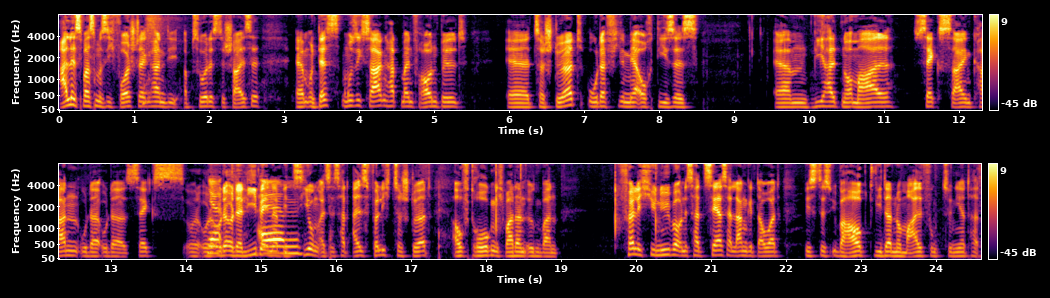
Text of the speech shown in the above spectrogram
alles, was man sich vorstellen kann, die absurdeste Scheiße. Ähm, und das, muss ich sagen, hat mein Frauenbild äh, zerstört oder vielmehr auch dieses, ähm, wie halt normal Sex sein kann oder, oder Sex oder, oder, ja. oder, oder, Liebe ähm, in einer ähm. Beziehung. Also es hat alles völlig zerstört auf Drogen. Ich war dann irgendwann völlig hinüber und es hat sehr, sehr lang gedauert, bis das überhaupt wieder normal funktioniert hat.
